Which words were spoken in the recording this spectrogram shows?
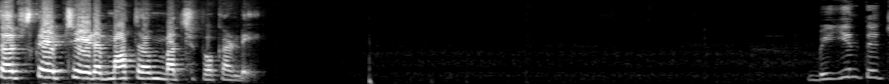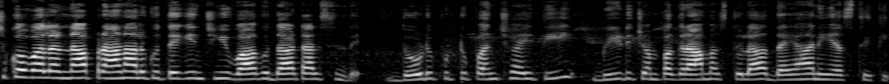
సబ్స్క్రైబ్ చేయడం మాత్రం మర్చిపోకండి. బియ్యం తెచ్చుకోవాలన్నా ప్రాణాలకు తెగించి వాగు దాటాల్సిందే. దోడిపుట్టు పంచాయతీ బీడిచంప గ్రామస్తుల దయానీయ స్థితి.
